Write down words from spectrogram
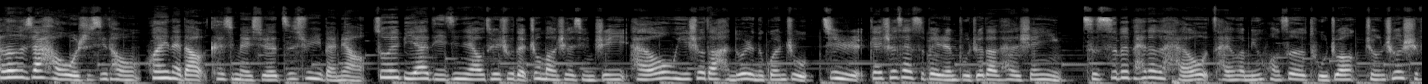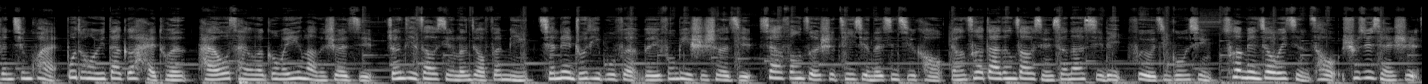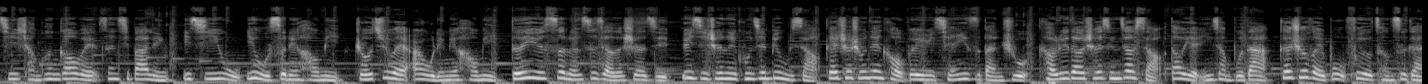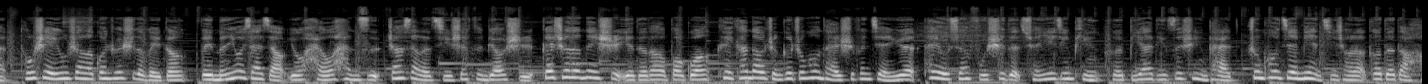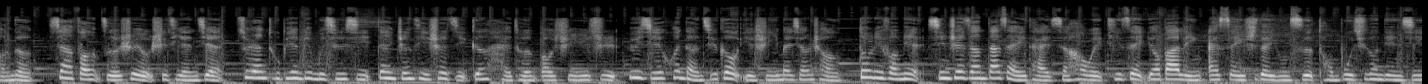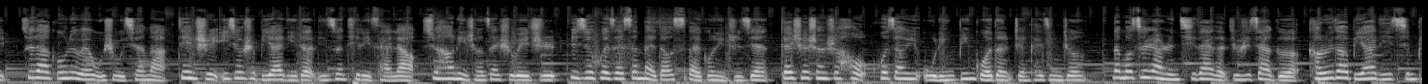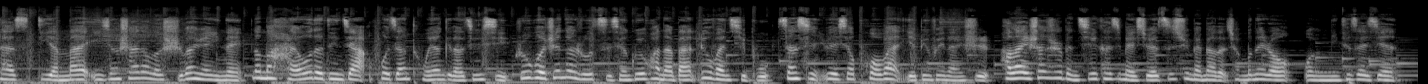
Hello，大家好，我是西彤，欢迎来到科技美学资讯一百秒。作为比亚迪今年要推出的重磅车型之一，海鸥无疑受到很多人的关注。近日，该车再次被人捕捉到它的身影。此次被拍到的海鸥采用了明黄色的涂装，整车十分轻快。不同于大哥海豚，海鸥采用了更为硬朗的设计，整体造型棱角分明。前脸主体部分为封闭式设计，下方则是梯形的进气口。两侧大灯造型相当犀利，富有进攻性。侧面较为紧凑，数据显示其长宽高为三七八零、一七一五、一五四零毫米，轴距为二五零零毫米。得益于四轮四角的设计，预计车内空间并不小。该车充电口位于前翼子板处，考虑到车型较小，倒也影响。不大，该车尾部富有层次感，同时也用上了贯穿式的尾灯，尾门右下角有海鸥汉字，彰显了其身份标识。该车的内饰也得到了曝光，可以看到整个中控台十分简约，配有悬浮式的全液晶屏和比亚迪自适应 Pad，中控界面集成了高德导航等，下方则设有实体按键。虽然图片并不清晰，但整体设计跟海豚保持一致，预计换挡机构也是一脉相承。动力方面，新车将搭载一台型号为 TZ 幺八零 SH 的永磁同步驱动。电机最大功率为五十五千瓦，电池依旧是比亚迪的磷酸铁锂材料，续航里程暂时未知，预计会在三百到四百公里之间。该车上市后或将与五菱、缤果等展开竞争。那么最让人期待的就是价格，考虑到比亚迪秦 PLUS DM-i 已经杀到了十万元以内，那么海鸥的定价或将同样给到惊喜。如果真的如此前规划那般六万起步，相信月销破万也并非难事。好了，以上就是本期科技美学资讯百秒的全部内容，我们明天再见。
